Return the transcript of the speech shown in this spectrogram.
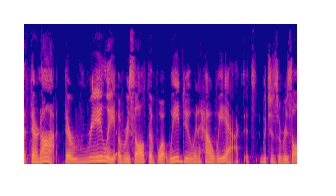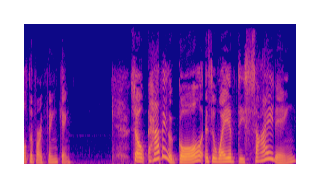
but they're not. They're really a result of what we do and how we act, it's, which is a result of our thinking. So, having a goal is a way of deciding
